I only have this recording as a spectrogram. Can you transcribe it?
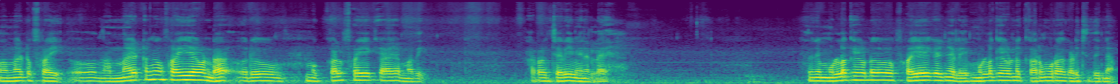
നന്നായിട്ട് ഫ്രൈ നന്നായിട്ടങ്ങ് ഫ്രൈ ആവണ്ട. ഒരു മുക്കാൽ ഫ്രൈ ഒക്കെ ആയാൽ മതി. കാരണം ചെറിയ മീനല്ലേ. അതിന് മുള്ളൊക്കെ കൊണ്ട് ഫ്രൈ ആയി കഴിഞ്ഞാലേ മുള്ളൊക്കെ കൊണ്ട് കറുമുറ കടിച്ച് തിന്നാം.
